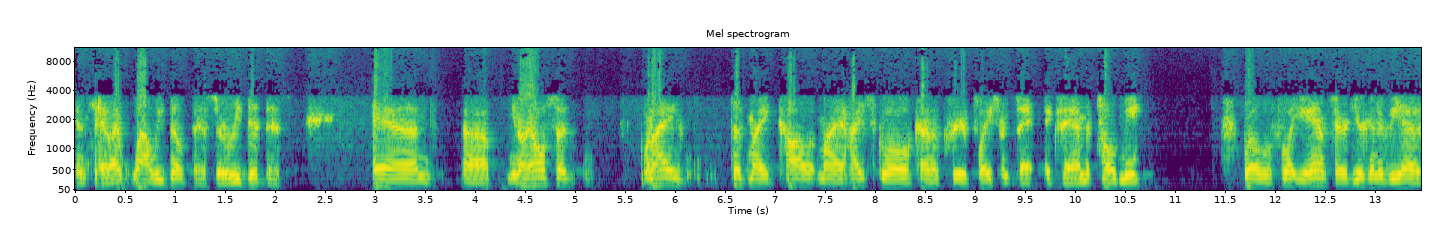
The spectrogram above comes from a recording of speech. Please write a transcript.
and say like, wow, we built this or we did this. And uh, you know, I also when I took my college, my high school kind of career placement exam, it told me, well, with what you answered, you're going to be a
